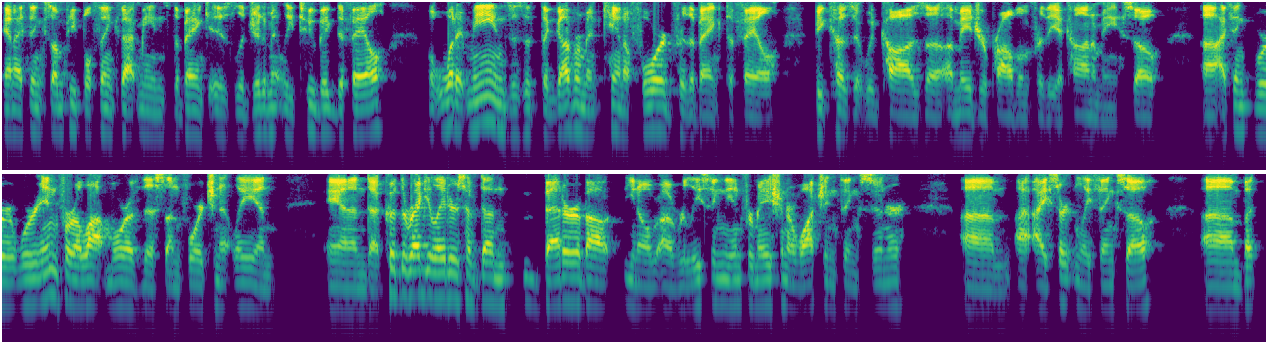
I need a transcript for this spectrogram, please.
And I think some people think that means the bank is legitimately too big to fail. But what it means is that the government can't afford for the bank to fail because it would cause a, a major problem for the economy. So uh, I think we're we're in for a lot more of this, unfortunately. And And uh, could the regulators have done better about you know uh, releasing the information or watching things sooner? Um, I, I, certainly think so. Um, but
